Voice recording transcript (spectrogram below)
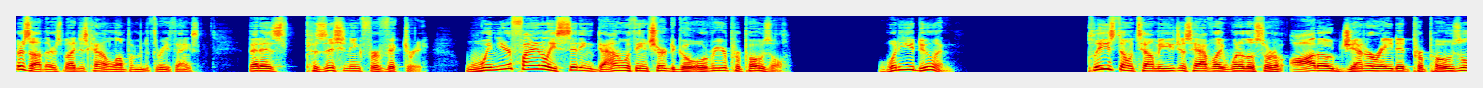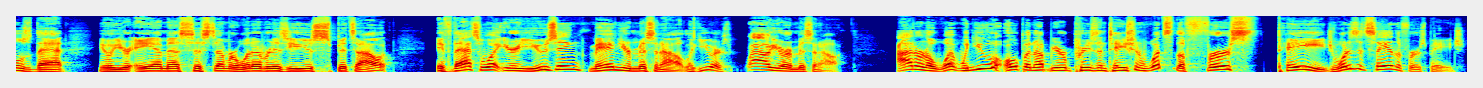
There's others, but I just kind of lump them into three things. That is positioning for victory. When you're finally sitting down with the insured to go over your proposal, what are you doing? Please don't tell me you just have like one of those sort of auto generated proposals that, you know, your AMS system or whatever it is you use spits out. If that's what you're using, man, you're missing out. Like you are, wow, you are missing out. I don't know what, when you open up your presentation, what's the first page? What does it say on the first page?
